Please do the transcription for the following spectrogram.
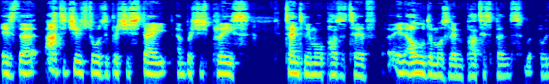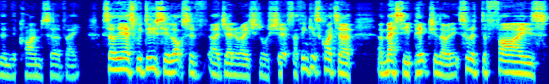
is that attitudes towards the British state and British police tend to be more positive in older Muslim participants within the crime survey. So yes, we do see lots of uh, generational shifts. I think it's quite a, a messy picture though, and it sort of defies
